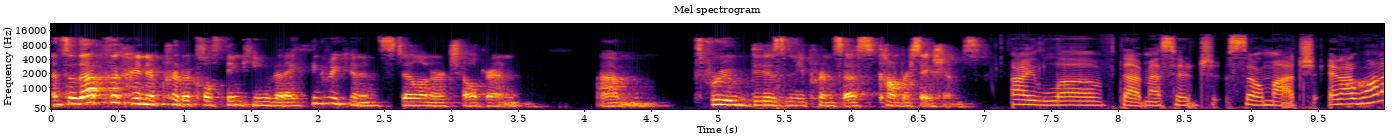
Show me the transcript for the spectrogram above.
And so that's the kind of critical thinking that I think we can instill in our children um, through Disney princess conversations. I love that message so much. And I want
